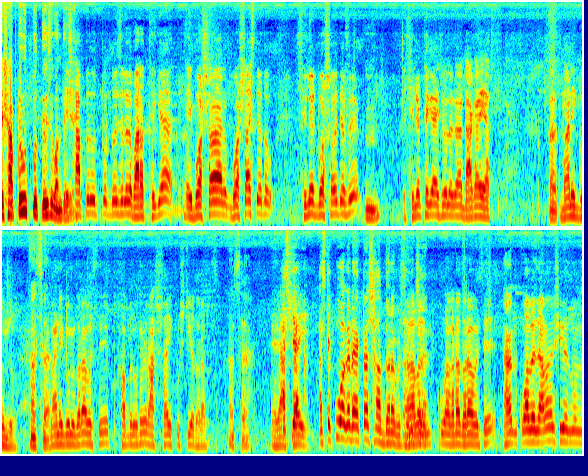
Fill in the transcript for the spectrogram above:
এই সাপটার উৎপত্তি হয়েছে কোন এই থেকে? সাপটার উৎপত্তি হয়েছিল ভারত থেকে। এই বর্ষার বর্ষা আসতে তো সিলেট বর্ষা হইতেছে। সিলেট থেকে আসলে ঢাকায় এক আচ্ছা, মানিকগঞ্জ। আচ্ছা। মানিকগঞ্জ ধরা পড়ছে সবের প্রথমে রাজশাহী কুষ্টিয়া ধরা পড়ছে। আচ্ছা। আজকে রাজশাহী আজকে কুয়াকাটা একটা সাপ ধরা পড়ছে আবার বুঝছেন? কুয়াকাটা ধরা পড়ছে। এখন কবে যে আমাদের সিরাজগঞ্জ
